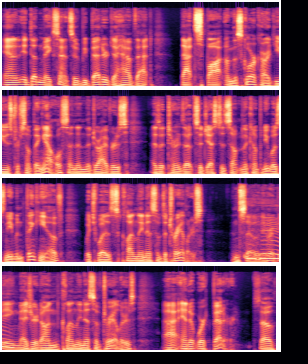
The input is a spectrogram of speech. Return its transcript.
and it doesn't make sense. It would be better to have that that spot on the scorecard used for something else and then the drivers as it turns out suggested something the company wasn't even thinking of, which was cleanliness of the trailers. And so mm-hmm. they were being measured on cleanliness of trailers, uh, and it worked better. So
